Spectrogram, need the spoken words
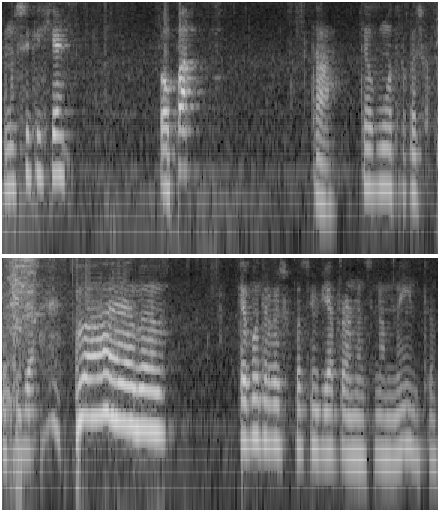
Eu não sei o que, que é. Opa! Tá, tem alguma outra coisa que eu posso enviar? Tem alguma outra coisa que eu posso enviar para armazenamento?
